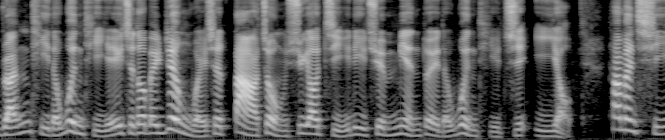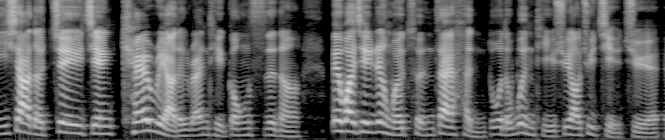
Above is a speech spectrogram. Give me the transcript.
软体的问题也一直都被认为是大众需要极力去面对的问题之一哦。他们旗下的这一间 Carrier 的软体公司呢，被外界认为存在很多的问题需要去解决，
